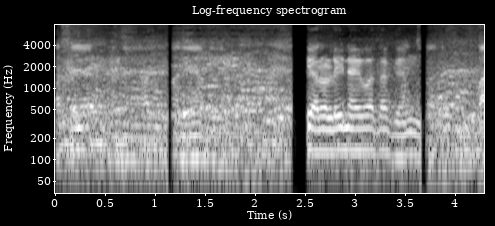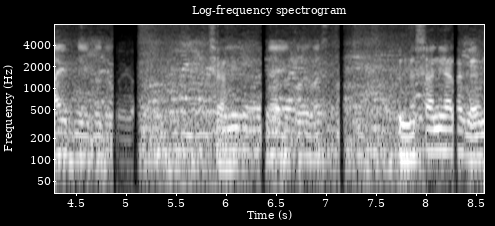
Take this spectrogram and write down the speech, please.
પાસે ત્યારે લઈને આવ્યા હતા કે એમ? પાઇપ ને બધું અચ્છા. કોઈ વસ્તુ. નશાની અલગ એમ?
